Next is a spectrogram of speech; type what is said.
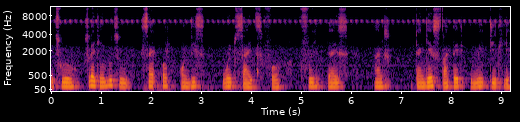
it will so you can able to sign up on this website for free guys. And you can get started immediately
